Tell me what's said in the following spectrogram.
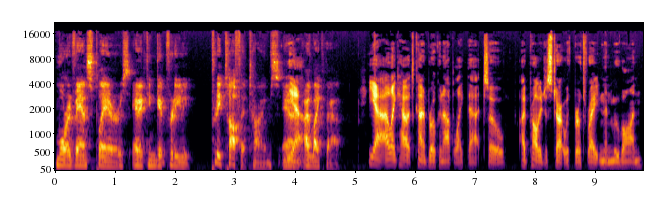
more advanced players and it can get pretty pretty tough at times. And Yeah. I like that. Yeah, I like how it's kind of broken up like that. So I'd probably just start with Birthright and then move on,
